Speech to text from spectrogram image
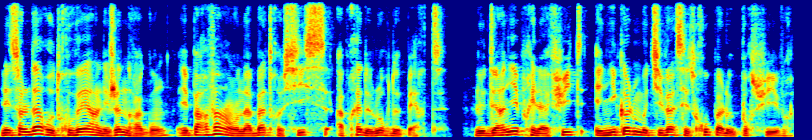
Les soldats retrouvèrent les jeunes dragons et parvinrent à en abattre six après de lourdes pertes. Le dernier prit la fuite et Nicole motiva ses troupes à le poursuivre,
